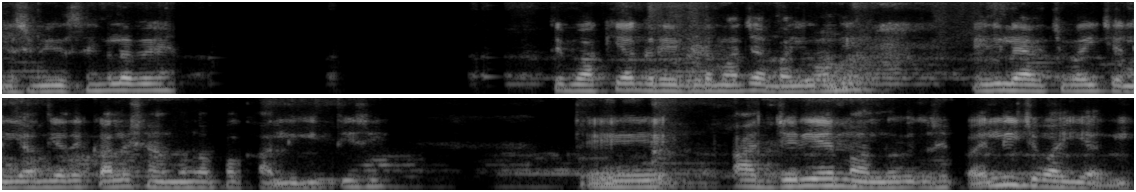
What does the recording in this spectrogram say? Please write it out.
ਜਸਵੀਰ ਸਿੰਘ ਲਵੇ। ਤੇ ਬਾਕੀ ਆ ਗ੍ਰੇਡਡ ਮਾਝਾ ਬਾਈ ਹੋਰਾਂ ਦੀ। ਇਹਦੀ ਲੈਬ ਚ ਬਾਈ ਚੱਲੀ ਜਾਂਦੀ ਆ ਤੇ ਕੱਲ ਸ਼ਾਮ ਨੂੰ ਆਪਾਂ ਖਾਲੀ ਕੀਤੀ ਸੀ। ਤੇ ਅੱਜ ਜਿਹੜੀ ਇਹ ਮੰਨ ਲਓ ਵੀ ਤੁਸੀਂ ਪਹਿਲੀ ਚਵਾਈ ਆ ਗਈ।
